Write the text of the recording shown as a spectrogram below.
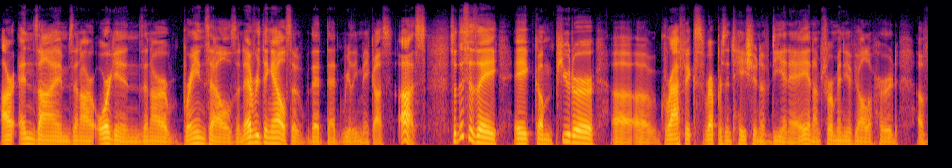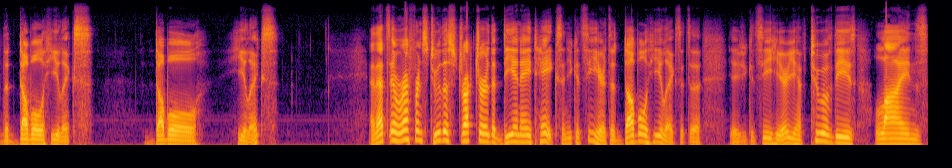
our enzymes and our organs and our brain cells and everything else that, that really make us us. So this is a, a computer uh, graphics representation of DNA, and I'm sure many of y'all have heard of the double helix double helix. And that's a reference to the structure that DNA takes. And you can see here, it's a double helix. It's a, as you can see here, you have two of these lines,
